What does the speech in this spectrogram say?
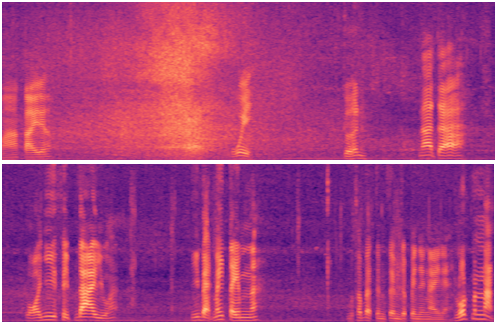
มาไกลเลยครับโอ้ย เกิน น่าจะ ร้อยี่สิบได้อยู่ฮะนี่แบตไม่เต็มนะถ้าแบตเต็มๆจะเป็นยังไงเนี่ยรถมันหนัก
